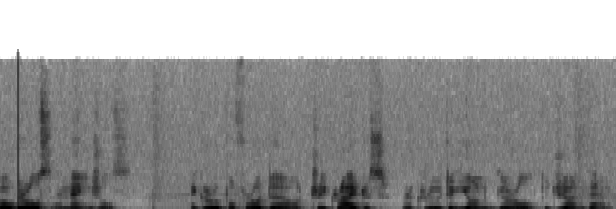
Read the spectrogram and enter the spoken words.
Cowgirls and Angels. A group of rodeo trick riders recruit a young girl to join them.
